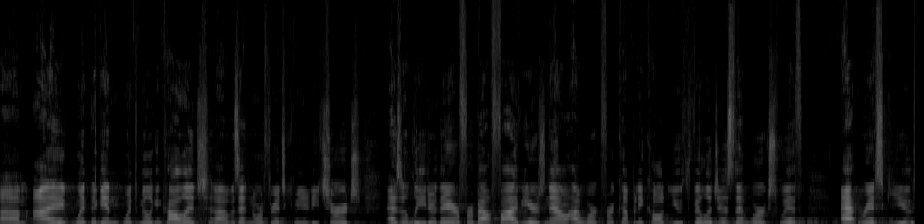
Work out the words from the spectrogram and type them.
Um, I went again, went to Milligan College, uh, was at Northridge Community Church as a leader there for about five years. Now I work for a company called Youth Villages that works with at risk youth.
